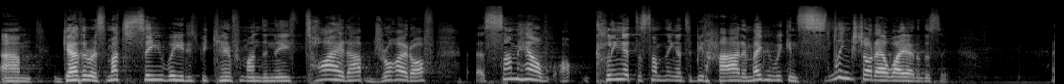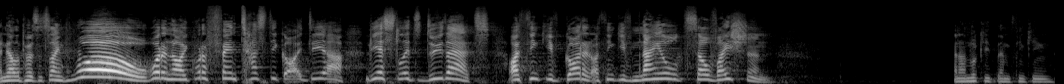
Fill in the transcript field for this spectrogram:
um, gather as much seaweed as we can from underneath, tie it up, dry it off, uh, somehow uh, cling it to something that's a bit hard, and maybe we can slingshot our way out of the sea? And the other person saying, Whoa, what, an, what a fantastic idea. Yes, let's do that. I think you've got it. I think you've nailed salvation. And I'm looking at them thinking,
